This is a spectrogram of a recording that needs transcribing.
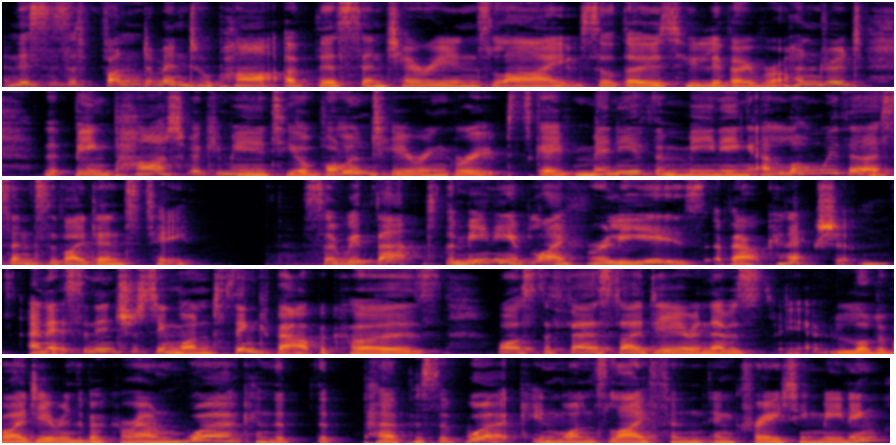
And this is a fundamental part of the centurions' lives, or those who live over 100, that being part of a community or volunteering groups gave many of them meaning along with a sense of identity. So, with that, the meaning of life really is about connection. And it's an interesting one to think about because, whilst the first idea, and there was you know, a lot of idea in the book around work and the, the purpose of work in one's life and, and creating meaning,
